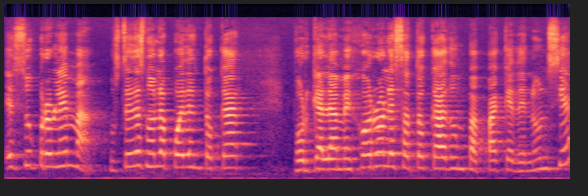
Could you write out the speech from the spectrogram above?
es su problema. Ustedes no la pueden tocar porque a lo mejor no les ha tocado un papá que denuncia,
